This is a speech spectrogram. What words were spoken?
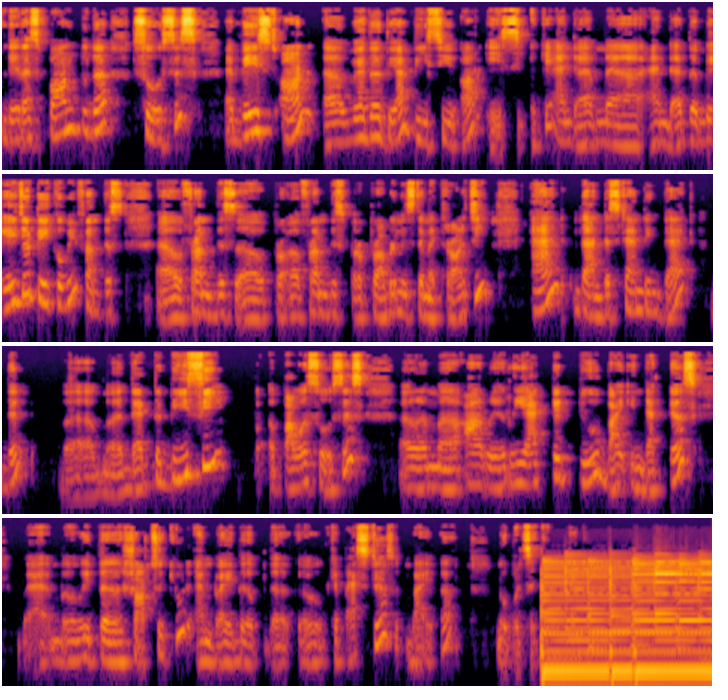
they respond to the sources uh, based on uh, whether they are DC or AC. Okay, and um, uh, and uh, the major takeaway from this uh, from this from this problem is the methodology and the understanding that the um, that the DC power sources um, uh, are reacted to by inductors uh, with the short circuit and by the, the, the capacitors by a open circuit.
